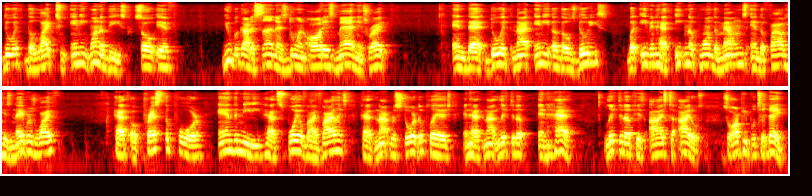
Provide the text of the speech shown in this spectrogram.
doeth the like to any one of these. So if you begot a son that's doing all this madness, right? And that doeth not any of those duties, but even hath eaten upon the mountains and defiled his neighbor's wife, hath oppressed the poor and the needy, hath spoiled by violence, hath not restored the pledge, and hath not lifted up, and hath lifted up his eyes to idols. So our people today,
